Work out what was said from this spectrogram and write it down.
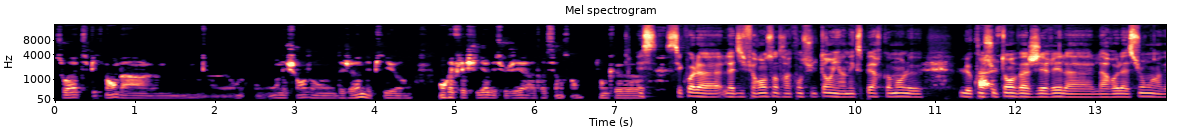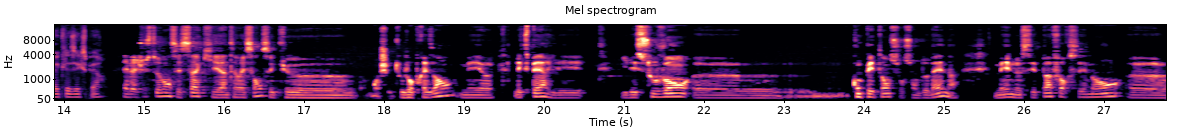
soit typiquement ben, on, on, échange, on déjeune et puis on, on réfléchit à des sujets à adresser ensemble. Donc, euh... c'est quoi la, la, différence entre un consultant et un expert? Comment le, le ah, consultant va gérer la, la, relation avec les experts? Eh bien justement, c'est ça qui est intéressant, c'est que moi je suis toujours présent, mais euh, l'expert il est il est souvent euh, compétent sur son domaine, mais ne sait pas forcément euh,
